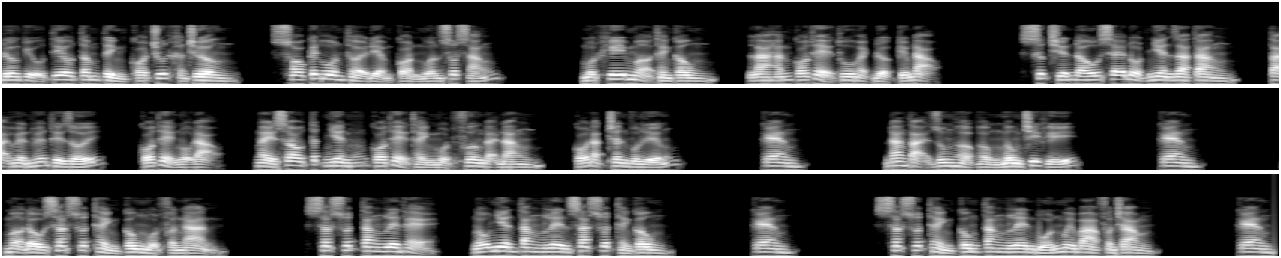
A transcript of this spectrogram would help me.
Đường cựu tiêu tâm tình có chút khẩn trương, so kết hôn thời điểm còn muốn xuất sáng một khi mở thành công, là hắn có thể thu hoạch được kiếm đạo. Sức chiến đấu sẽ đột nhiên gia tăng, tại huyền huyễn thế giới, có thể ngộ đạo, ngày sau tất nhiên có thể thành một phương đại năng, có đặt chân vô liếng. Keng đang tại dung hợp hồng mông chi khí. Keng. Mở đầu sát xuất thành công một phần ngàn. Sát xuất tăng lên thẻ, ngẫu nhiên tăng lên sát xuất thành công. Keng. Sát xuất thành công tăng lên bốn mươi ba keng.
